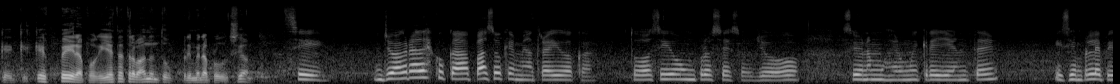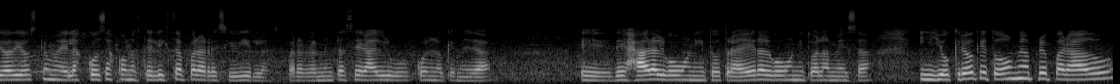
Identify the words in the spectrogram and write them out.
¿Qué, qué, esperas? Porque ya estás trabajando en tu primera producción. Sí, yo agradezco cada paso que me ha traído acá. Todo ha sido un proceso. Yo soy una mujer muy creyente y siempre le pido a Dios que me dé las cosas cuando esté lista para recibirlas, para realmente hacer algo con lo que me da. Eh, dejar algo bonito, traer algo bonito a la mesa. Y yo creo que todo me ha preparado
